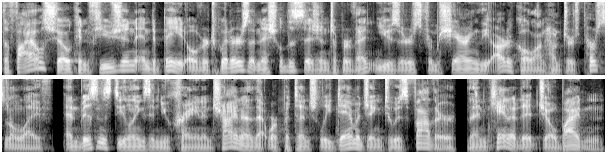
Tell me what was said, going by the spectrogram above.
The files show confusion and debate over Twitter's initial decision to prevent users from sharing the article on Hunter's personal life and business dealings in Ukraine and China that were potentially damaging to his father, then candidate Joe Biden,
